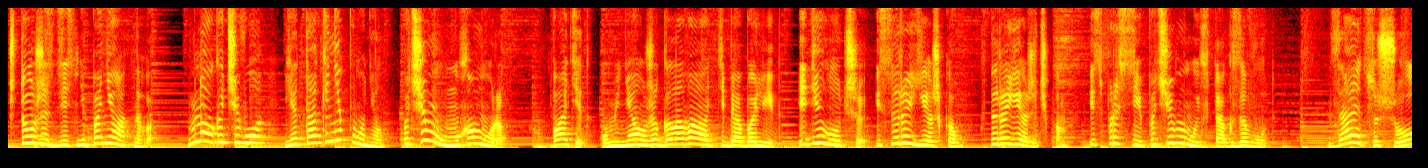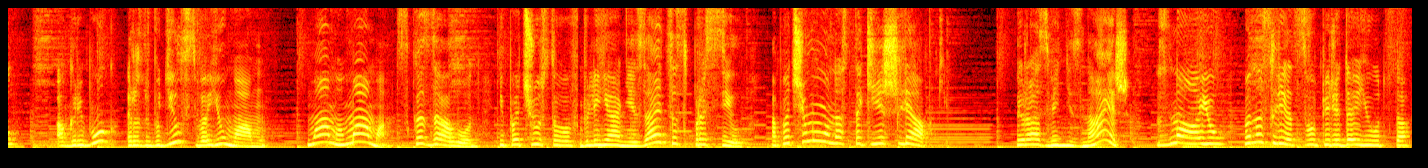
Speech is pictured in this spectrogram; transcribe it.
Что же здесь непонятного?» «Много чего. Я так и не понял. Почему у мухоморов?» «Хватит, у меня уже голова от тебя болит. Иди лучше и сыроежкам, к сыроежечкам и спроси, почему их так зовут». Заяц ушел, а грибок разбудил свою маму. «Мама, мама!» – сказал он и, почувствовав влияние зайца, спросил, «А почему у нас такие шляпки?» «Ты разве не знаешь?» «Знаю, по наследству передаются».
